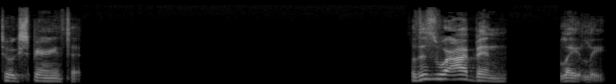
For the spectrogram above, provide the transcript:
to experience it. So, this is where I've been lately.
